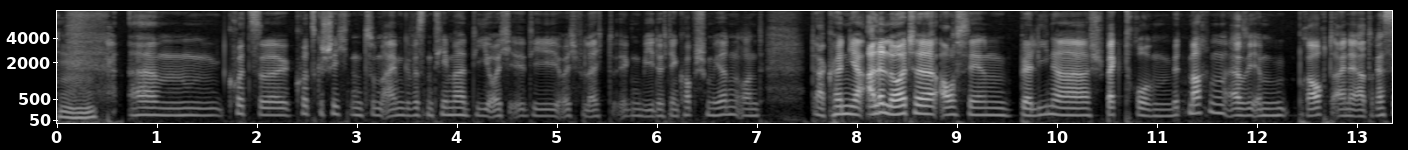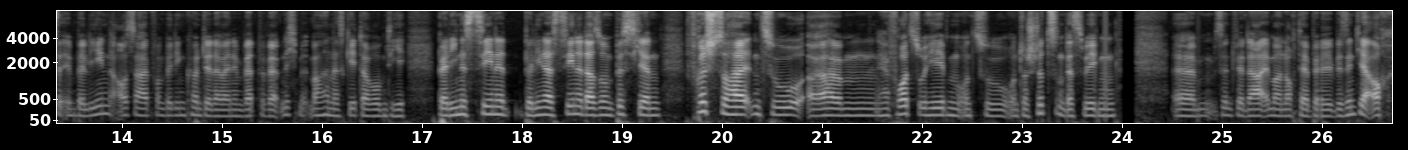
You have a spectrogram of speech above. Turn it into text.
mhm. ähm, kurze Kurzgeschichten zu einem gewissen Thema, die euch, die euch vielleicht irgendwie durch den Kopf schmieren. Und da können ja alle Leute aus dem Berliner Spektrum mitmachen. Also ihr braucht eine Adresse in Berlin. Außerhalb von Berlin könnt ihr da bei dem Wettbewerb nicht mitmachen. Es geht darum, die Berliner Szene, Berliner Szene da so ein bisschen frisch zu halten, zu ähm, hervorzuheben und zu unterstützen. Deswegen ähm, sind wir da immer noch der, Be wir sind ja auch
